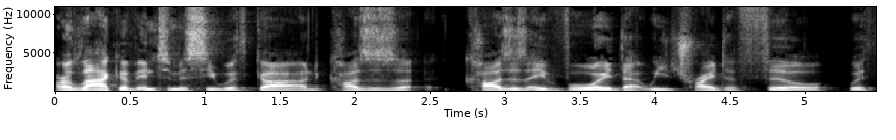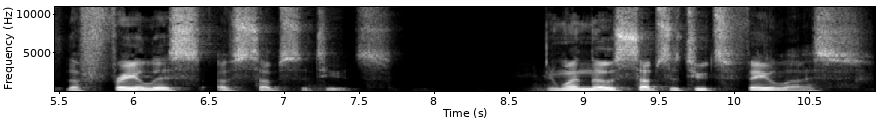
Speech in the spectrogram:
Our lack of intimacy with God causes a, causes a void that we try to fill with the frailest of substitutes. And when those substitutes fail us,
